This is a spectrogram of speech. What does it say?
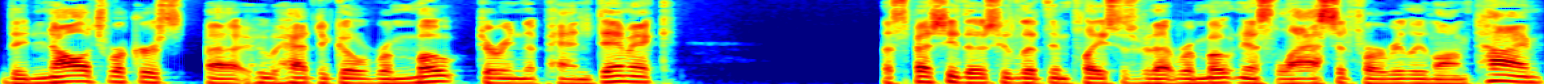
the knowledge workers uh, who had to go remote during the pandemic, especially those who lived in places where that remoteness lasted for a really long time.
